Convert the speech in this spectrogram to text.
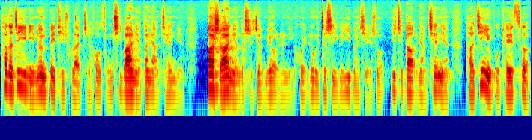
他的这一理论被提出来之后，从七八年到两千年，二十二年的时间，没有人理会，认为这是一个异端邪说。一直到两千年，他进一步推测。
